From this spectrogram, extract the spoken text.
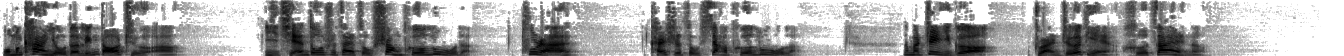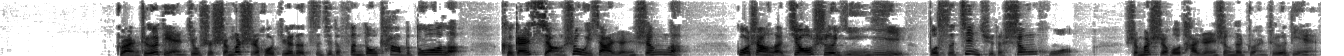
我们看有的领导者啊，以前都是在走上坡路的，突然开始走下坡路了。那么这一个转折点何在呢？转折点就是什么时候觉得自己的奋斗差不多了，可该享受一下人生了，过上了骄奢淫逸。不思进取的生活，什么时候他人生的转折点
